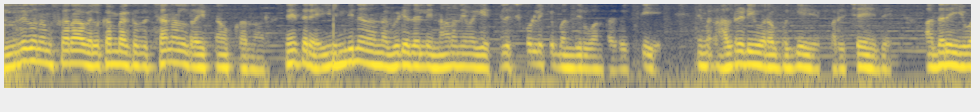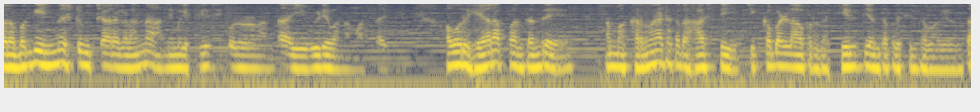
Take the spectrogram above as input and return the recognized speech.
ಎಲ್ಲರಿಗೂ ನಮಸ್ಕಾರ. Welcome back to the channel. Right ನಾವು ಕರ್ನಾಟಕ. ಸ್ನೇಹಿತರೆ, ಇಂದಿನ ನನ್ನ ವಿಡಿಯೋದಲ್ಲಿ ನಾನು ನಿಮಗೆ ತಿಳಿಸಿಕೊಳ್ಳಲಿಕ್ಕೆ ಬಂದಿರುವಂಥ ವ್ಯಕ್ತಿ ನಿಮಗೆ ಆಲ್ರೆಡಿ ಇವರ ಬಗ್ಗೆ ಪರಿಚಯ ಇದೆ. ಆದರೆ ಇವರ ಬಗ್ಗೆ ಇನ್ನಷ್ಟು ವಿಚಾರಗಳನ್ನು ನಿಮಗೆ ತಿಳಿಸಿಕೊಡೋಣ ಅಂತ ಈ ವಿಡಿಯೋವನ್ನು ಅವರು ಯಾರಪ್ಪ ಅಂತಂದರೆ ನಮ್ಮ ಕರ್ನಾಟಕದ ಆಸ್ತಿ ಚಿಕ್ಕಬಳ್ಳಾಪುರದ ಕೀರ್ತಿ ಅಂತ ಪ್ರಸಿದ್ಧವಾಗಿರುವಂಥ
